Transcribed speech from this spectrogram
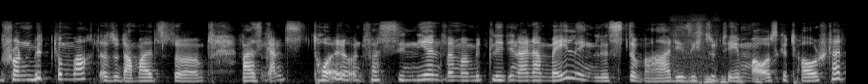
schon mitgemacht. Also damals äh, war es ganz toll und faszinierend, wenn man Mitglied in einer Mailingliste war, die sich zu Themen ausgetauscht hat.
